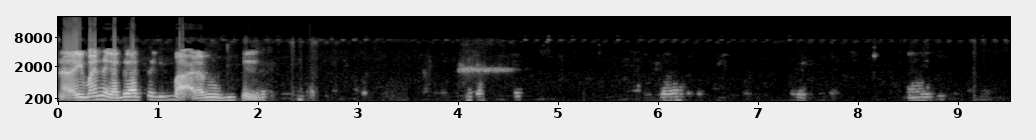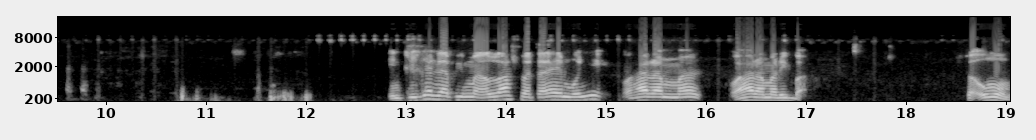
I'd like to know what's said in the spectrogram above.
Nak dari mana kata-kata ribak dalam kita? Intinya adalah firman Allah SWT yang bunyi Waharam riba Sebab umum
